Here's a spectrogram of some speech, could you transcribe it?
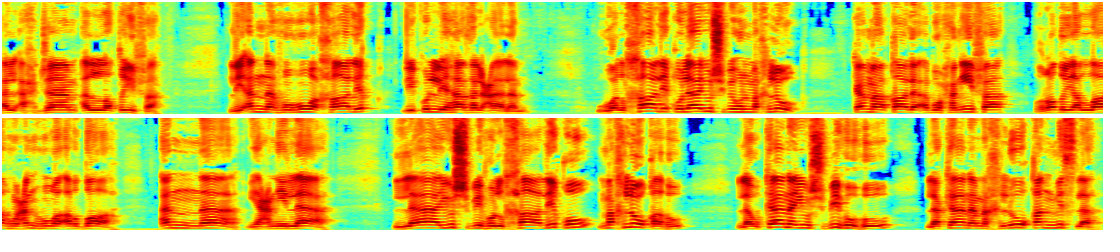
الأحجام اللطيفة لأنه هو خالق لكل هذا العالم والخالق لا يشبه المخلوق كما قال أبو حنيفة رضي الله عنه وأرضاه أن يعني لا لا يشبه الخالق مخلوقه. لو كان يشبهه لكان مخلوقا مثله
